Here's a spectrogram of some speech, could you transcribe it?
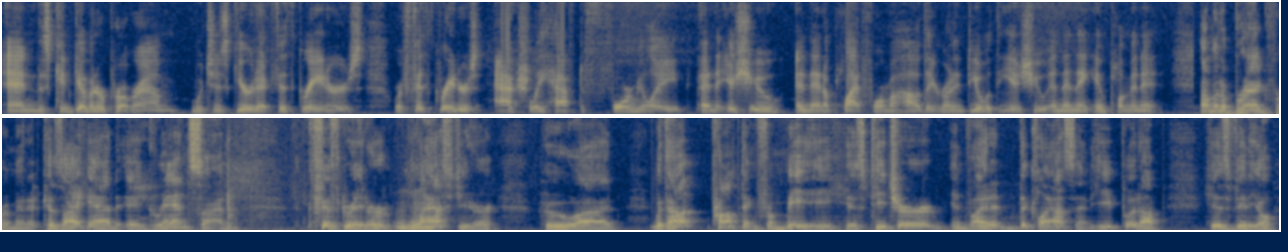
And this Kid Governor program, which is geared at fifth graders, where fifth graders actually have to formulate an issue and then a platform of how they're going to deal with the issue, and then they implement it. I'm going to brag for a minute because I had a grandson, fifth grader, last year, who, uh, without prompting from me, his teacher invited the class and he put up his video,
